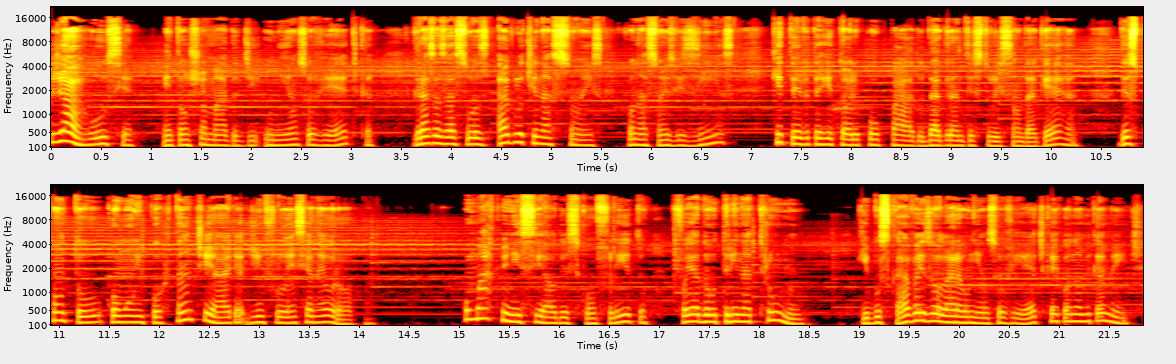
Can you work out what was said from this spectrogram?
Já a Rússia, então chamada de União Soviética, graças às suas aglutinações com nações vizinhas, que teve o território poupado da grande destruição da guerra, despontou como uma importante área de influência na Europa. O marco inicial desse conflito foi a doutrina Truman, que buscava isolar a União Soviética economicamente,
